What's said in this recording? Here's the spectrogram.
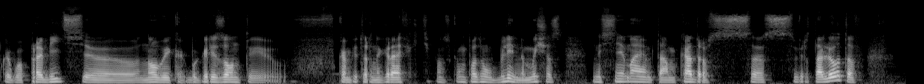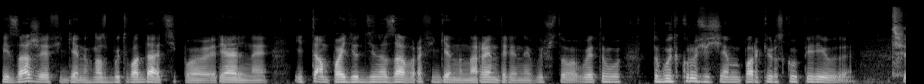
как бы пробить э, новые как бы горизонты в компьютерной графике. Типа он, он подумал, блин, да мы сейчас снимаем там кадров с, с вертолетов, пейзажей офигенных, у нас будет вода, типа, реальная, и там пойдет динозавр офигенно нарендеренный, вы что, вы это, это будет круче, чем парк юрского периода.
